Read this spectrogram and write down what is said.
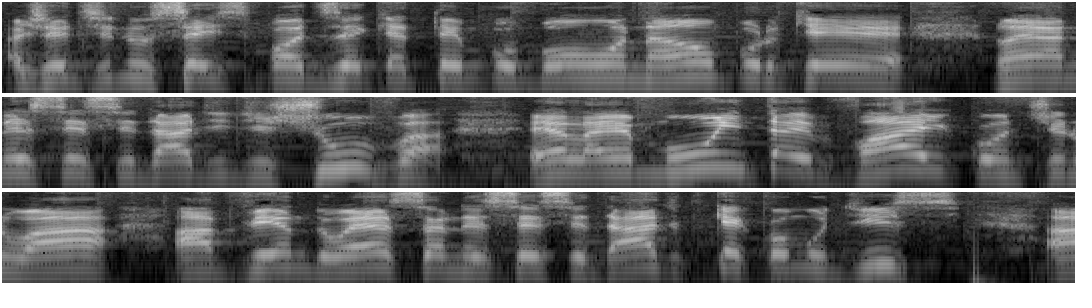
a gente não sei se pode dizer que é tempo bom ou não, porque não é a necessidade de chuva, ela é muita e vai continuar havendo essa necessidade, porque como disse a,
